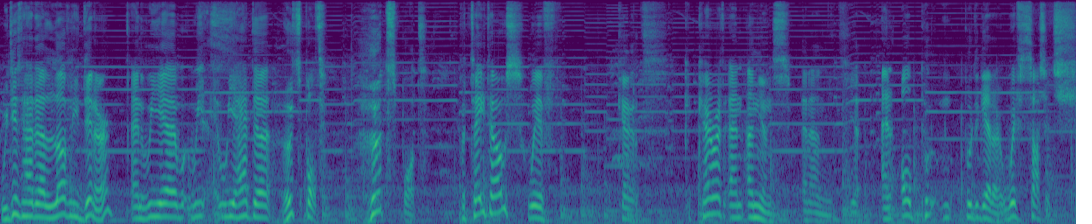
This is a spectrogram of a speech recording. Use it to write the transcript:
We just had a lovely dinner and we, uh, we, we had the hutspot. Hutspot. Potatoes with Carrots carrot and onions. and onions. Yeah. And all put, put together with sausage.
